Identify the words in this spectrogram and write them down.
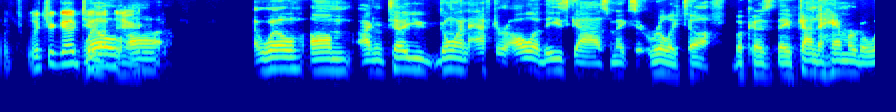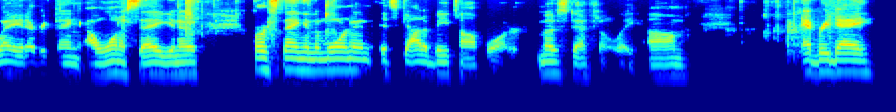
What's, what's your go-to well, up there? Uh, well, um, I can tell you going after all of these guys makes it really tough because they've kind of hammered away at everything. I want to say, you know, first thing in the morning, it's got to be top water, most definitely. Um, every day,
